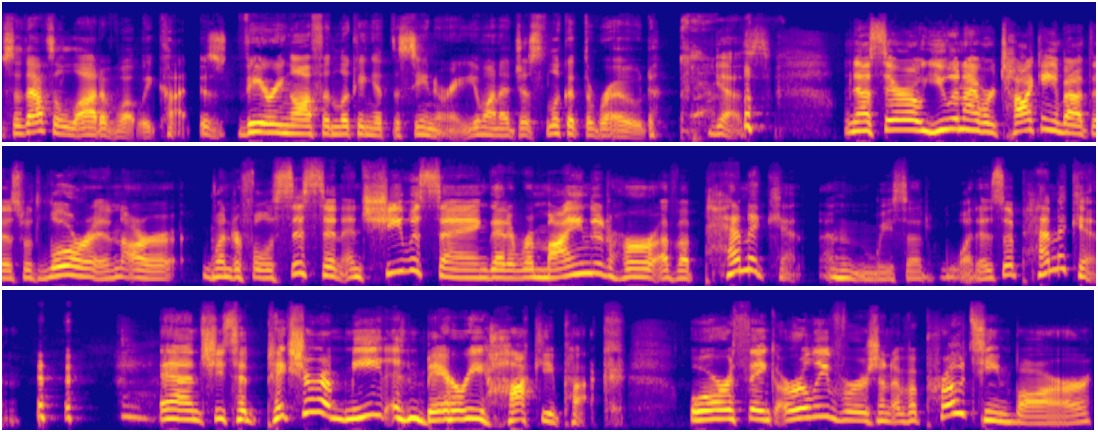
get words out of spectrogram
So that's a lot of what we cut is veering off and looking at the scenery. You want to just look at the road. Yes. Now, Sarah, you and I were talking about this with Lauren, our wonderful assistant, and she was saying that it reminded her of a pemmican. And we said, What is a pemmican? and she said, Picture a meat and berry hockey puck, or think early version of a protein bar.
